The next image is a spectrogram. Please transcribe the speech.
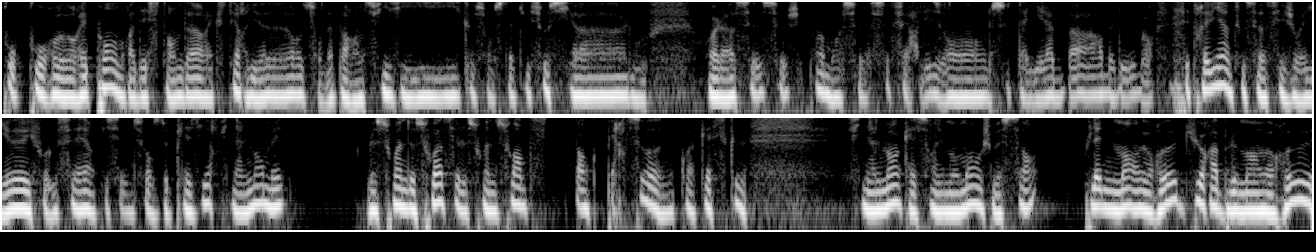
pour, pour, répondre à des standards extérieurs, son apparence physique, son statut social, ou, voilà, se, je sais pas moi, se, faire les ongles, se tailler la barbe. Des, bon, c'est très bien tout ça, c'est joyeux, il faut le faire, puis c'est une source de plaisir finalement, mais le soin de soi, c'est le soin de soi en tant que personne. Quoi. Qu'est-ce que finalement, quels sont les moments où je me sens pleinement heureux, durablement heureux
